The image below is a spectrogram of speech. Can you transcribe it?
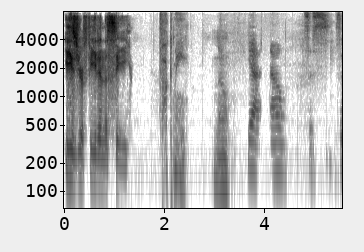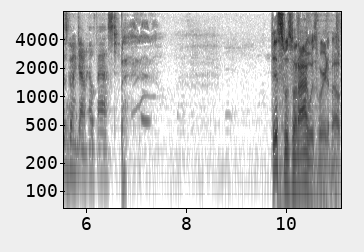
ease your feet in the sea? Fuck me. No. Yeah. No. This is this is going downhill fast. This was what I was worried about.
